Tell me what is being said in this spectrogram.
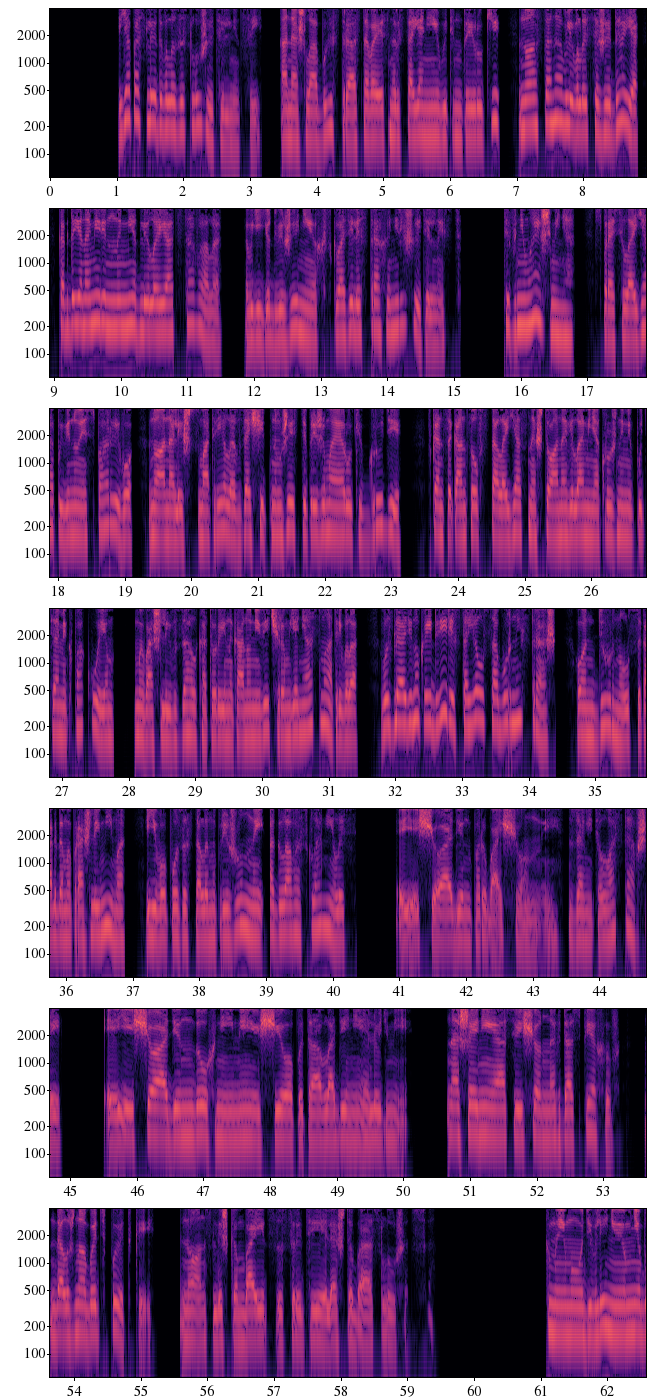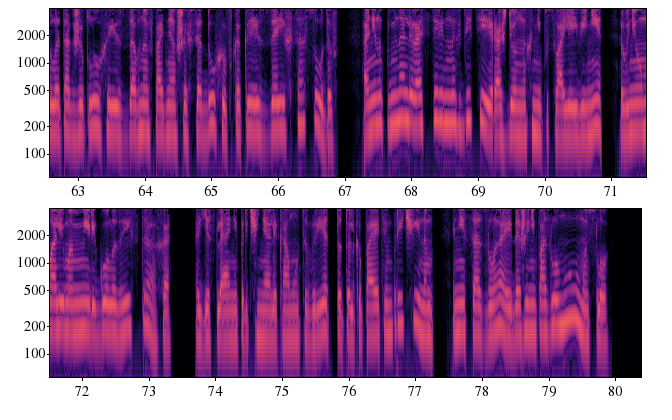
Я последовала за служительницей. Она шла быстро, оставаясь на расстоянии вытянутой руки, но останавливалась, ожидая, когда я намеренно медлила и отставала. В ее движениях сквозили страх и нерешительность. «Ты понимаешь меня?» — спросила я, повинуясь порыву, но она лишь смотрела в защитном жесте, прижимая руки к груди. В конце концов стало ясно, что она вела меня кружными путями к покоям. Мы вошли в зал, который накануне вечером я не осматривала. Возле одинокой двери стоял соборный страж. Он дернулся, когда мы прошли мимо. Его поза стала напряженной, а голова склонилась. «Еще один порабощенный», — заметил восставший. «И еще один дух, не имеющий опыта овладения людьми. Ношение освященных доспехов должно быть пыткой, но он слишком боится Сратиэля, чтобы ослушаться». К моему удивлению, мне было так же плохо из-за вновь поднявшихся духов, как и из-за их сосудов. Они напоминали растерянных детей, рожденных не по своей вине, в неумолимом мире голода и страха. Если они причиняли кому-то вред, то только по этим причинам, не со зла и даже не по злому умыслу.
